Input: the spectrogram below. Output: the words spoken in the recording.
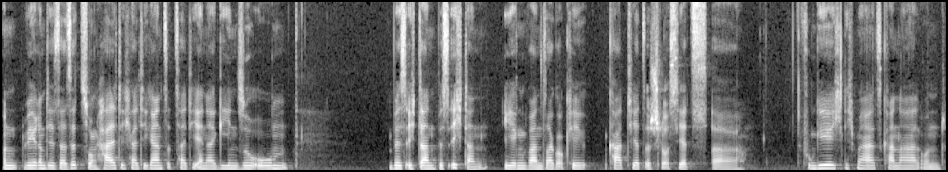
Und während dieser Sitzung halte ich halt die ganze Zeit die Energien so oben, bis ich dann, bis ich dann irgendwann sage, okay, Cut, jetzt ist Schluss, jetzt äh, fungiere ich nicht mehr als Kanal und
